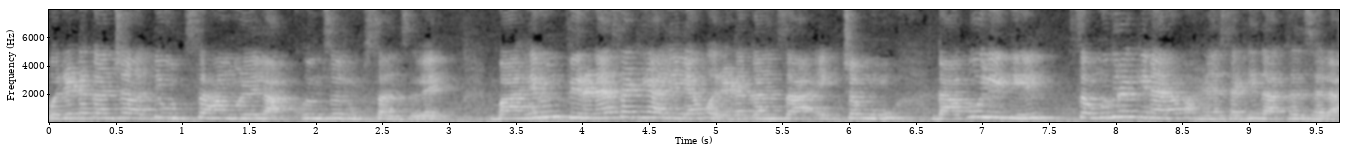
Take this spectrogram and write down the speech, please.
पर्यटकांच्या अतिउत्साहामुळे लाखोंचं नुकसान झालंय. बाहेरून फिरण्यासाठी आलेल्या पर्यटकांचा एक चमू दापोलीतील समुद्र किनारा पाहण्यासाठी दाखल झाला.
